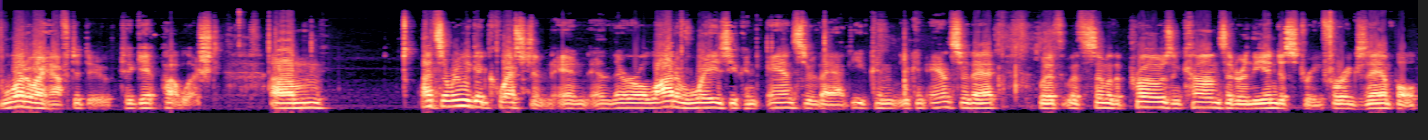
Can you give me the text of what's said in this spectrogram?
What do I have to do to get published? Um, that's a really good question, and, and there are a lot of ways you can answer that. You can you can answer that with with some of the pros and cons that are in the industry. For example,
